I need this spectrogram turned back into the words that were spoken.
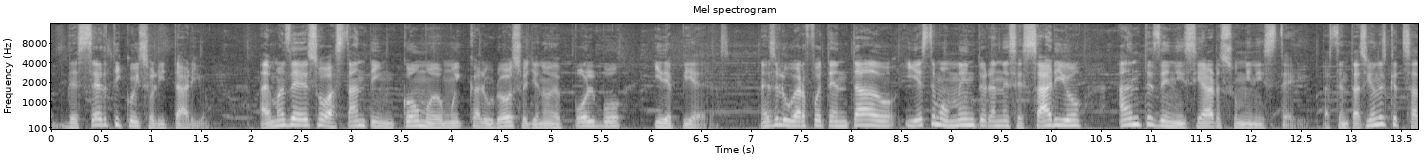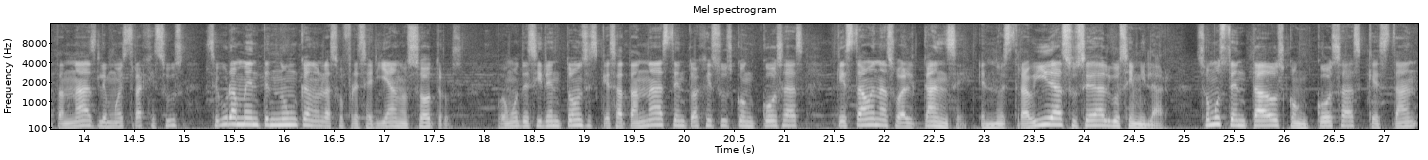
desértico y solitario. Además de eso, bastante incómodo, muy caluroso, lleno de polvo y de piedras. En ese lugar fue tentado y este momento era necesario antes de iniciar su ministerio. Las tentaciones que Satanás le muestra a Jesús seguramente nunca nos las ofrecería a nosotros. Podemos decir entonces que Satanás tentó a Jesús con cosas que estaban a su alcance. En nuestra vida sucede algo similar. Somos tentados con cosas que están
